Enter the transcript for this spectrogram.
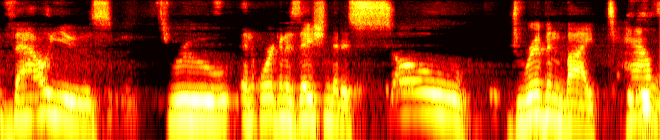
values through an organization that is so driven by talent?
